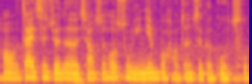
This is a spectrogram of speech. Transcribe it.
然后再次觉得小时候数理念不好，真是个过错。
